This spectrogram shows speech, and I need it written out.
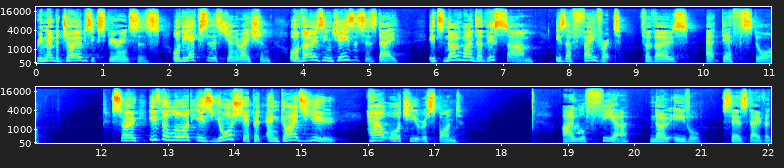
Remember Job's experiences, or the Exodus generation, or those in Jesus' day. It's no wonder this psalm is a favourite for those at death's door. So, if the Lord is your shepherd and guides you, how ought you respond? I will fear no evil, says David.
